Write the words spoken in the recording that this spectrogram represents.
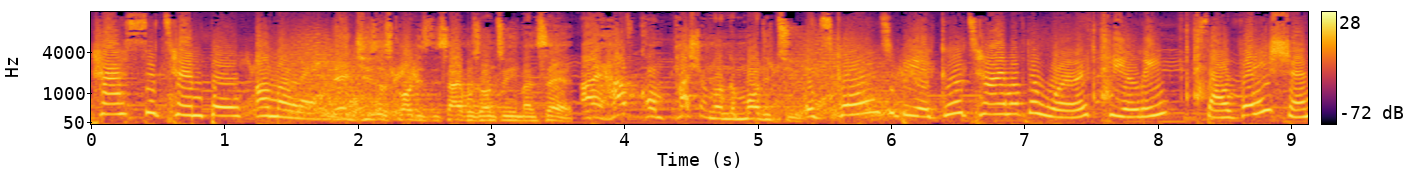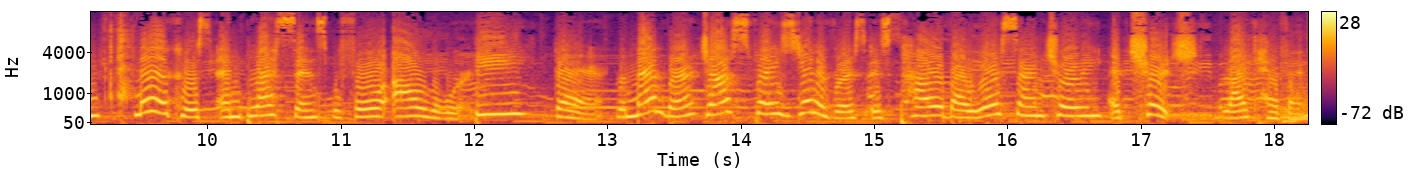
Pastor Temple Omaleng. Then Jesus called his disciples unto him and said, I have compassion on the multitude. It's going to be a good time of the word, healing, salvation, miracles, and blessings before our Lord. Be there. Remember, Just Praise Universe is powered by Word Sanctuary, a church like heaven.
